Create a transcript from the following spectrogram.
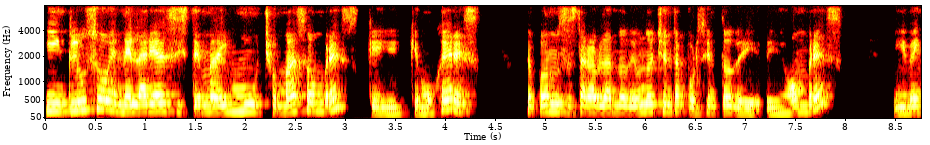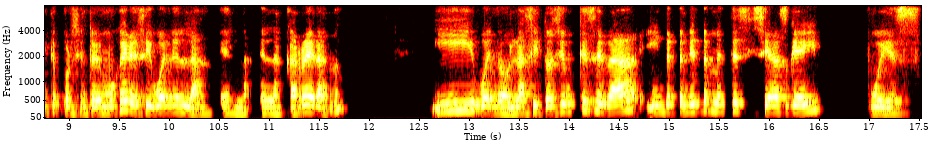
Incluso en el área del sistema hay mucho más hombres que, que mujeres. O podemos estar hablando de un 80% de, de hombres y 20% de mujeres, igual en la, en la, en la carrera, ¿no? Y bueno, la situación que se da, independientemente si seas gay, pues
